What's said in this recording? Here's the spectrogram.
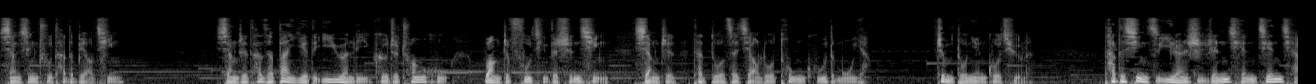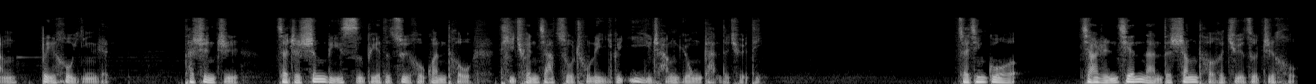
想象出他的表情，想着他在半夜的医院里隔着窗户望着父亲的神情，想着他躲在角落痛哭的模样。这么多年过去了，他的性子依然是人前坚强，背后隐忍。他甚至在这生离死别的最后关头，替全家做出了一个异常勇敢的决定。在经过家人艰难的商讨和抉择之后，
